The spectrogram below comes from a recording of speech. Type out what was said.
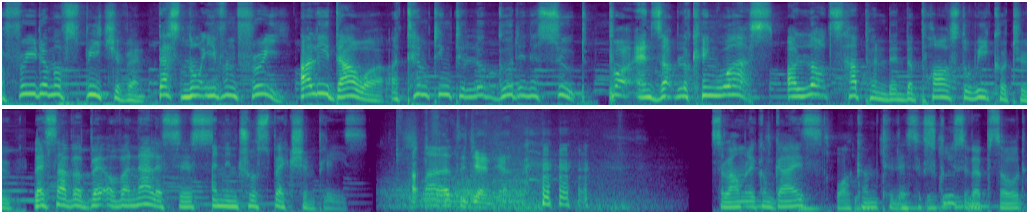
A freedom of speech event that's not even free. Ali Dawah attempting to look good in a suit but ends up looking worse. A lot's happened in the past week or two. Let's have a bit of analysis and introspection please. Assalamu alaikum guys, welcome to this exclusive episode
